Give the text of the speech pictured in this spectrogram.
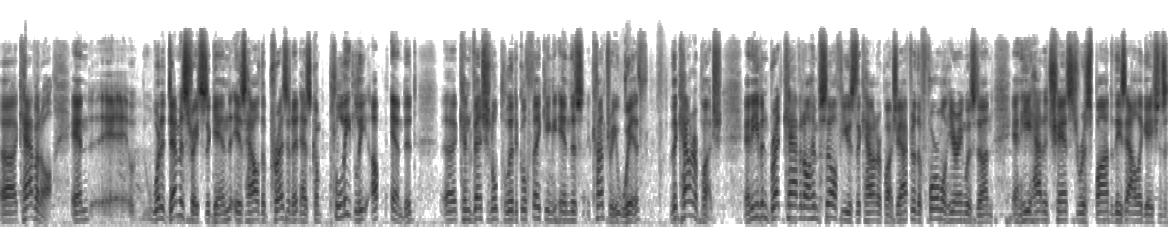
uh, Kavanaugh. And uh, what it demonstrates, again, is how the President has completely upended uh, conventional political thinking in this country with the counterpunch. And even Brett Kavanaugh himself used the counterpunch after the formal hearing was done and he had a chance to respond to these allegations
